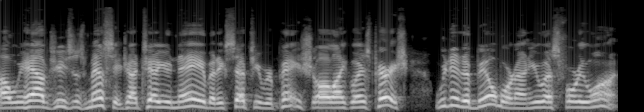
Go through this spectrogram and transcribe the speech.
Uh, we have Jesus' message I tell you, nay, but except you repent, you shall all likewise perish. We did a billboard on US 41,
